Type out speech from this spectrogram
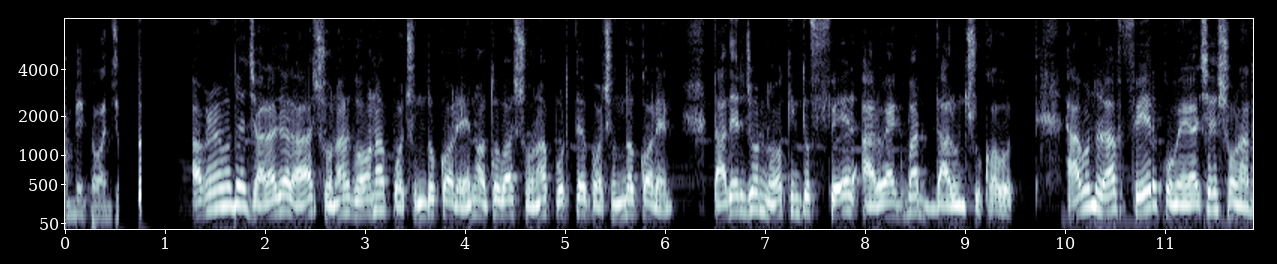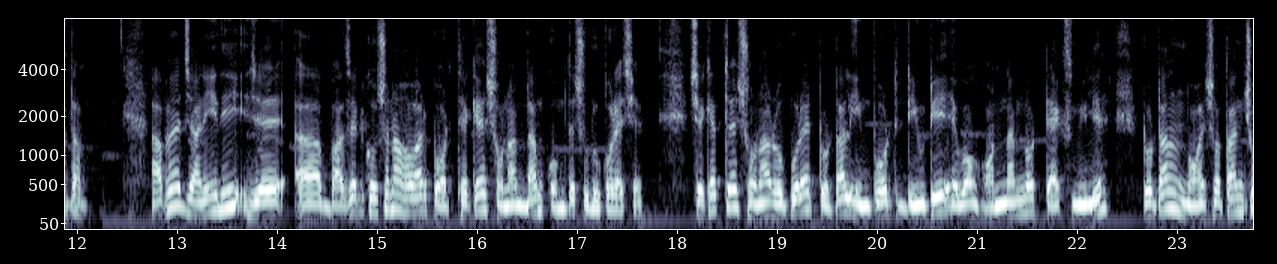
আপডেট পাওয়ার জন্য। আপনার মধ্যে যারা যারা সোনার গহনা পছন্দ করেন অথবা সোনা পড়তে পছন্দ করেন, তাদের জন্য কিন্তু ফের আরও একবার দারুণ সুখবর। হ্যাঁ বন্ধুরা, ফের কমে গেছে সোনার দাম। আপনারা জানিয়ে দিই যে বাজেট ঘোষণা হওয়ার পর থেকে সোনার দাম কমতে শুরু করেছে। সেক্ষেত্রে সোনার উপরে টোটাল ইম্পোর্ট ডিউটি এবং অন্যান্য ট্যাক্স মিলিয়ে টোটাল নয় শতাংশ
